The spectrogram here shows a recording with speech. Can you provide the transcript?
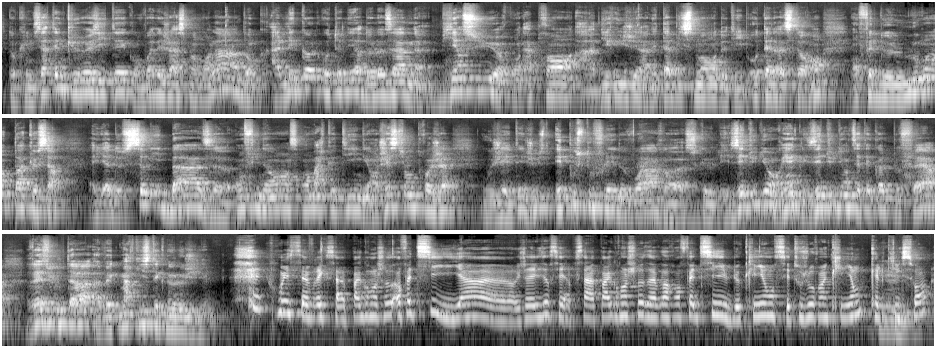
Donc une certaine curiosité qu'on voit déjà à ce moment-là. Hein. Donc à l'école hôtelière de Lausanne, bien sûr qu'on apprend à diriger un établissement de type hôtel-restaurant. On fait de loin pas que ça. il y a de solides bases en finance, en marketing et en gestion de projet où j'ai été juste époustouflé de voir euh, ce que les étudiants, rien que les étudiants de cette école peuvent faire. Résultat avec Marquis Technologies. Oui, c'est vrai que ça n'a pas grand-chose. En fait, si, il y a, euh, j'allais dire, ça n'a pas grand-chose à voir. En fait, si, le client, c'est toujours un client, quel qu'il mm. soit.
